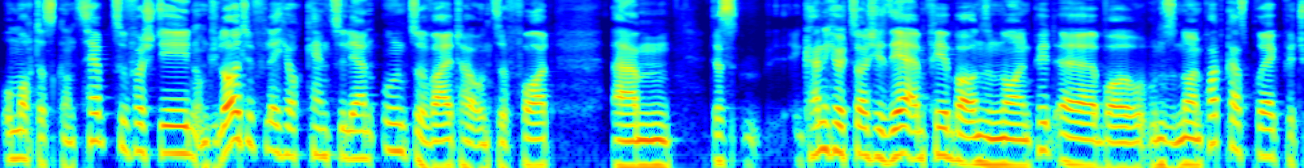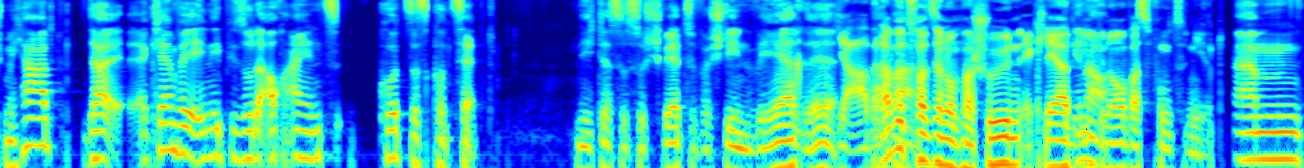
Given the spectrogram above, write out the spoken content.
um auch das Konzept zu verstehen, um die Leute vielleicht auch kennenzulernen und so weiter und so fort. Ähm, das kann ich euch zum Beispiel sehr empfehlen bei unserem neuen, äh, neuen Podcast-Projekt Pitch mich hart. Da erklären wir in Episode auch 1 kurz das Konzept. Nicht, dass es so schwer zu verstehen wäre. Ja, aber, aber da wird es trotzdem nochmal schön erklärt, genau. wie genau was funktioniert. Ähm,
